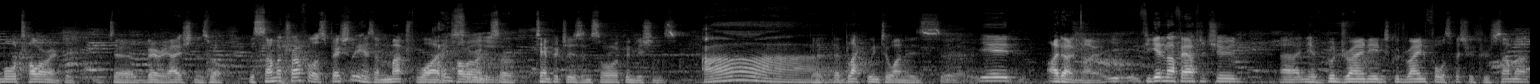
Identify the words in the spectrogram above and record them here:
more tolerant to, to, variation as well. The summer truffle, especially, has a much wider I tolerance see. of temperatures and soil conditions. Ah. The, the black winter one is, uh, yeah. I don't know. If you get enough altitude, uh, and you have good drainage, good rainfall, especially through summer,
